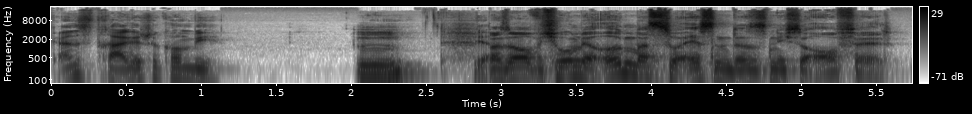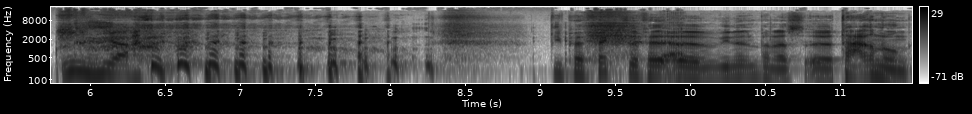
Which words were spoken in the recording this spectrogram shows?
Ganz tragische Kombi. Mhm. Ja. Pass auf, ich hole mir irgendwas zu essen, dass es nicht so auffällt. Ja. Die perfekte, ja. äh, wie nennt man das? Äh, Tarnung.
